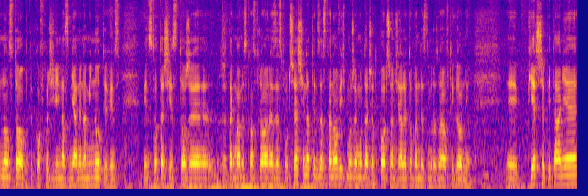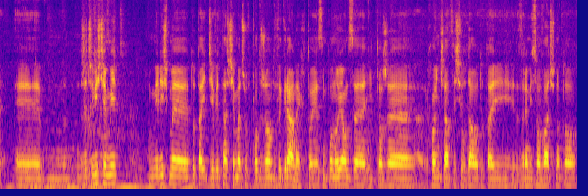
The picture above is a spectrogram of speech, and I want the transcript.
non-stop, tylko wchodzili na zmiany na minuty, więc, więc to też jest to, że, że tak mamy skonstruowany zespół. Trzeba się nad tym zastanowić, może mu dać odpocząć, ale to będę z nim rozmawiał w tygodniu. Y, Pierwsze pytanie. y, Rzeczywiście mi, Mieliśmy tutaj 19 meczów pod rząd wygranych. To jest imponujące i to, że Chojniczance się udało tutaj zremisować, no to,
